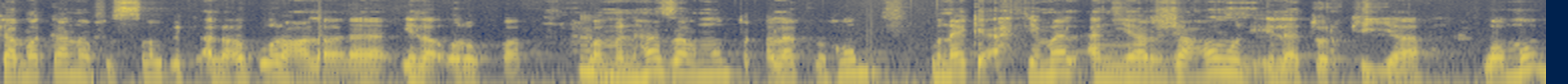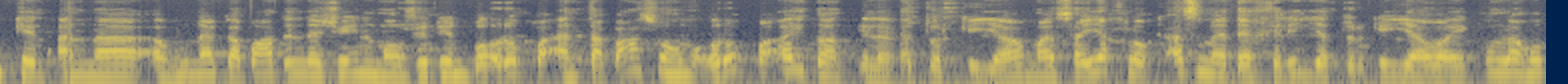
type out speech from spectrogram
كما كان في السابق العبور على إلى أوروبا. ومن هذا المنطلق هم هناك احتمال أن يرجعون إلى تركيا. وممكن أن هناك بعض اللاجئين الموجودين بأوروبا أن تبعثهم أوروبا أيضا إلى تركيا ما سيخلق أزمة داخلية تركيا ويكون له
